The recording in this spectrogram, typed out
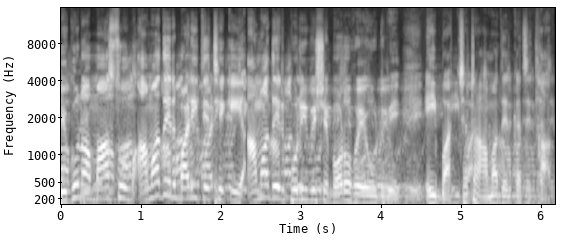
বেগুনা মাসুম আমাদের বাড়িতে থেকে আমাদের পরিবেশে বড় হয়ে উঠবে। এই বাচ্চাটা আমাদের কাছে থাক।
